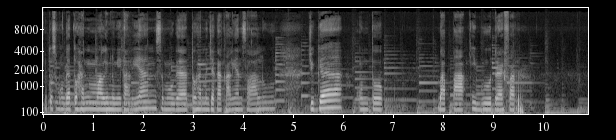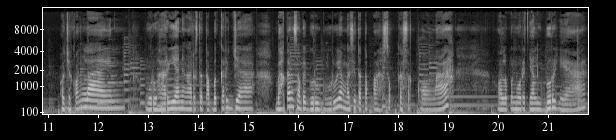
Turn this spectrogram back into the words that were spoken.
Itu semoga Tuhan melindungi kalian, semoga Tuhan menjaga kalian selalu. Juga untuk bapak, ibu driver ojek online, buruh harian yang harus tetap bekerja, bahkan sampai guru-guru yang masih tetap masuk ke sekolah walaupun muridnya libur ya.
